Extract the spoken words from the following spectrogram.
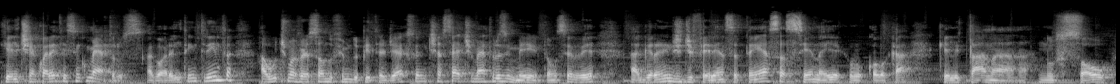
que ele tinha 45 metros. Agora ele tem 30. A última versão do filme do Peter Jackson ele tinha 7 metros e meio. Então você vê a grande diferença. Tem essa cena aí que eu vou colocar, que ele tá na, no sol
